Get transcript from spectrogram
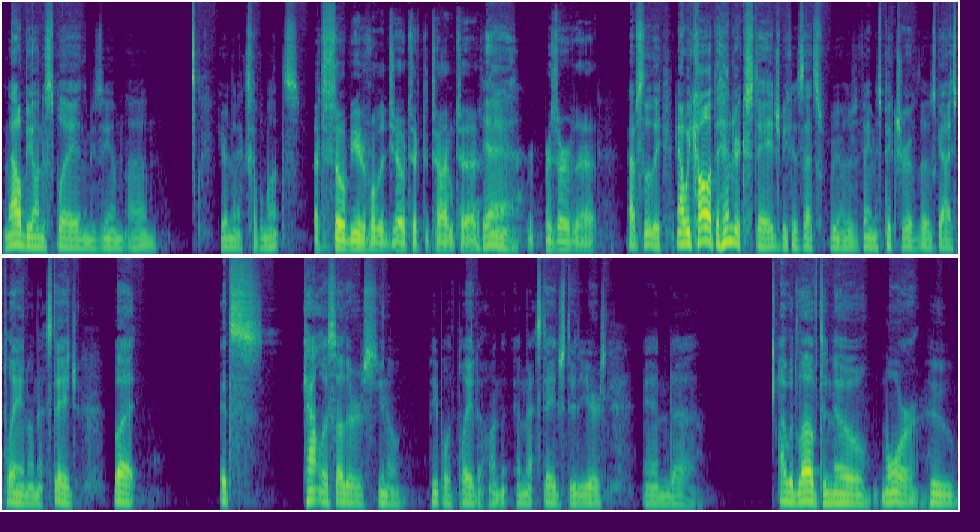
And that'll be on display in the museum um, here in the next couple months. That's so beautiful that Joe took the time to yeah preserve that. Absolutely. Now we call it the Hendrix stage because that's you know there's a famous picture of those guys playing on that stage, but it's countless others. You know, people have played on on that stage through the years, and uh, I would love to know more who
